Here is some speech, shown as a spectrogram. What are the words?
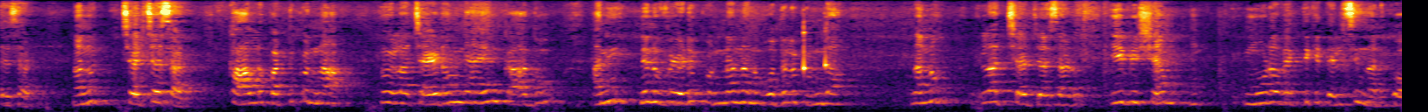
చేశాడు. నన్ను చేశాడు కాళ్ళు పట్టుకున్నా నువ్వు ఇలా చేయడం న్యాయం కాదు అని నేను వేడుకున్నా నన్ను వదులుకున్నా. నన్ను ఇలా చెడ్ చేశాడు. ఈ విషయం మూడో వ్యక్తికి తెలిసిందనుకో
